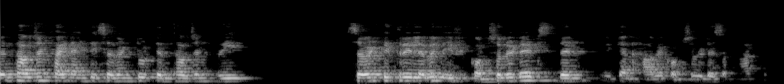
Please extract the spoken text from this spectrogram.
10,597 to 10,373 level, if it consolidates, then we can have a consolidation market.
